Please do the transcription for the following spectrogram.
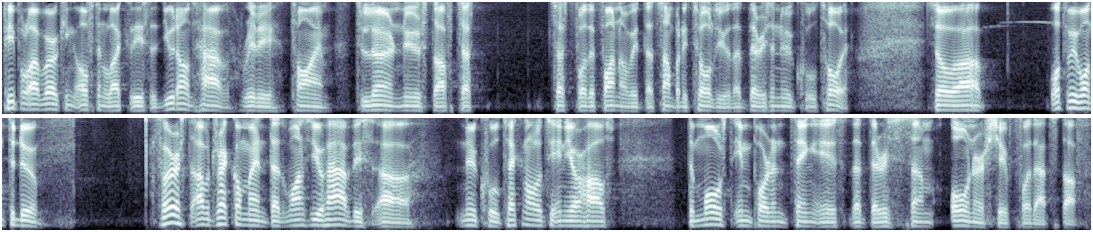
people are working often like this, that you don't have really time to learn new stuff just just for the fun of it, that somebody told you that there is a new cool toy. So uh, what we want to do, first, I would recommend that once you have this new cool technology in your house, the most important thing is that there is some ownership for that stuff.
